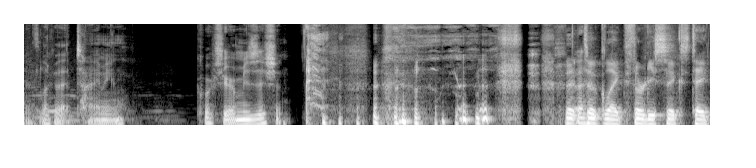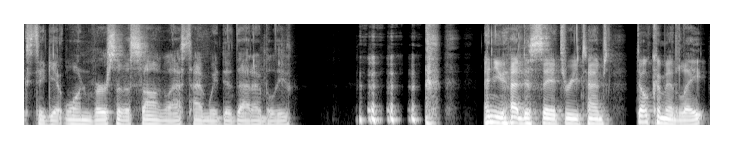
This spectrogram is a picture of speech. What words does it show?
Let's look at that timing. Of course, you're a musician. That took like 36 takes to get one verse of a song last time we did that, I believe. and you had to say three times. Don't come in late.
